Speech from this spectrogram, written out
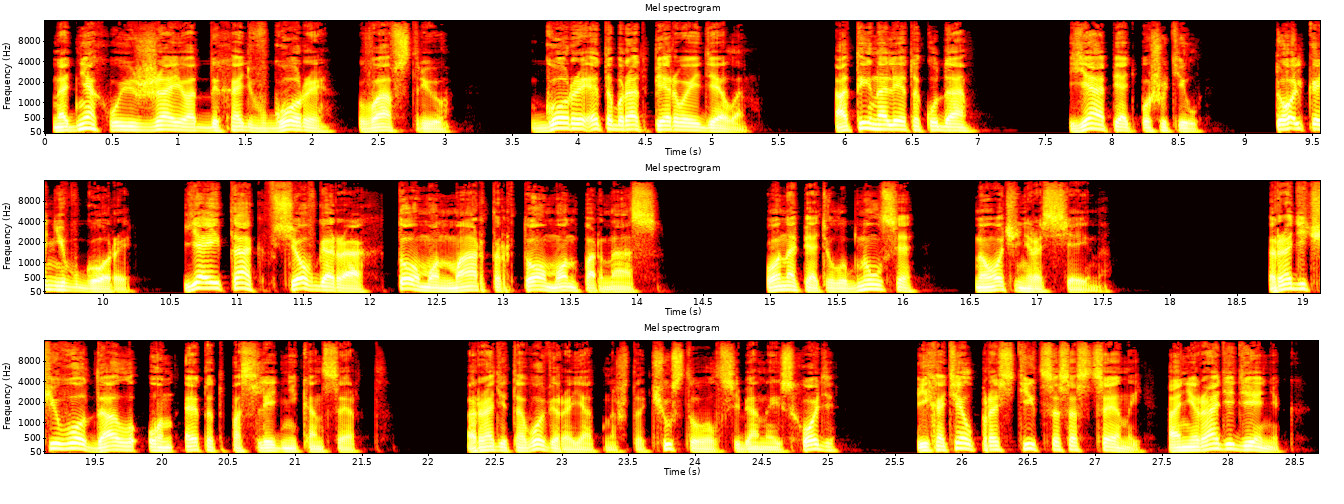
На днях уезжаю отдыхать в горы, в Австрию. Горы — это, брат, первое дело. А ты на лето куда?» Я опять пошутил. «Только не в горы. Я и так все в горах. То Монмартр, то Монпарнас». Он опять улыбнулся, но очень рассеянно. Ради чего дал он этот последний концерт? Ради того, вероятно, что чувствовал себя на исходе и хотел проститься со сценой, а не ради денег.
